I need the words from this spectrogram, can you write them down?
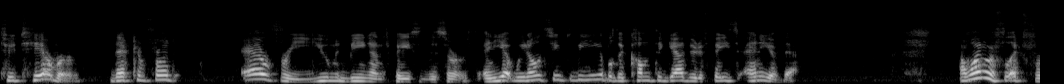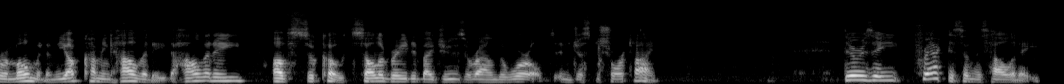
to terror that confront every human being on the face of this earth. And yet we don't seem to be able to come together to face any of them. I want to reflect for a moment on the upcoming holiday, the holiday of Sukkot, celebrated by Jews around the world in just a short time. There is a practice on this holiday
